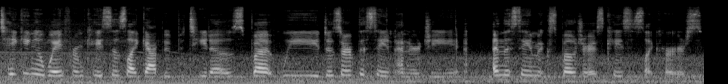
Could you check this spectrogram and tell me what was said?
taking away from cases like Gabby Petito's, but we deserve the same energy and the same exposure as cases like hers.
